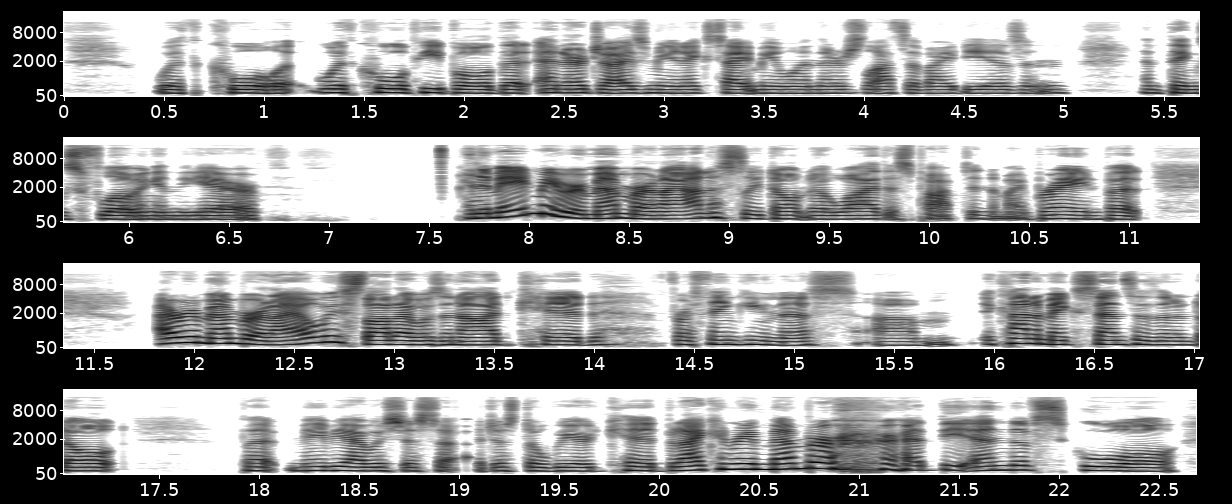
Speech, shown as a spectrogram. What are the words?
with cool with cool people that energize me and excite me when there's lots of ideas and and things flowing in the air. And it made me remember, and I honestly don't know why this popped into my brain, but I remember, and I always thought I was an odd kid for thinking this. Um, it kind of makes sense as an adult, but maybe I was just a just a weird kid. But I can remember at the end of school.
